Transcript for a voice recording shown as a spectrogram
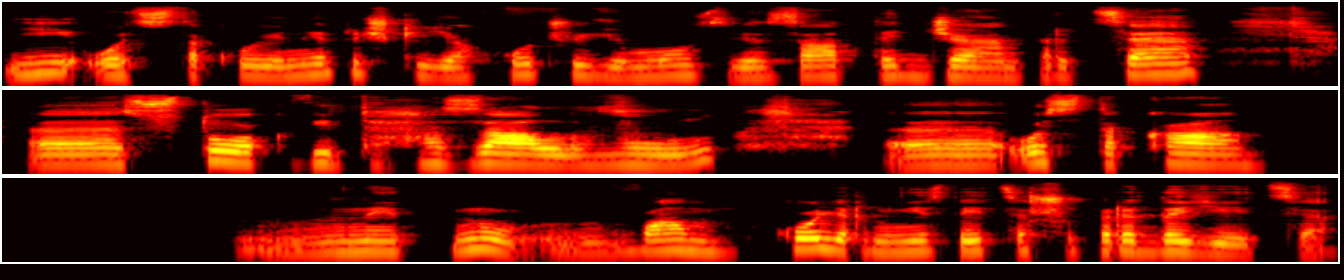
І ось з такої ниточки я хочу йому зв'язати джемпер. Це е, сток від Газал вул. Е, ось така ну, вам колір, мені здається, що передається.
